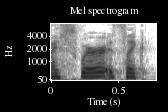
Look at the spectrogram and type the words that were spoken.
I swear it's like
